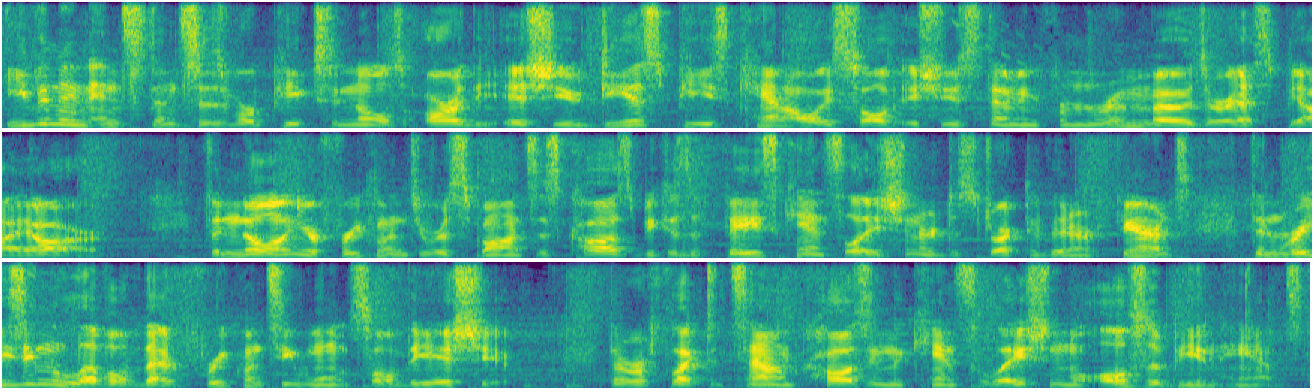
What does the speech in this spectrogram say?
Even in instances where peaks and nulls are the issue, DSPs can't always solve issues stemming from room modes or SBIR. If a null in your frequency response is caused because of phase cancellation or destructive interference, then raising the level of that frequency won't solve the issue the reflected sound causing the cancellation will also be enhanced,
